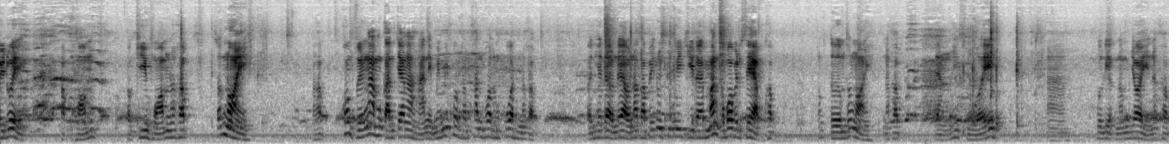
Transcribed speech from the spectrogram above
ยด้วยผักหอมผักชีหอมนะครับ สักหน่อยนะครับความสวยงามของการแจงอาหารเนี่ยมันมีความสำคัญพอสมควรนะครับอันนี้ได้แล้วนะครับไปดูจุยกีอะไรมันก็บ่เป็นแสบครับต้องเติมสักหน่อยนะครับ แต่งให้สวยอ่าก็เรียกน้ำย่อยนะครับ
